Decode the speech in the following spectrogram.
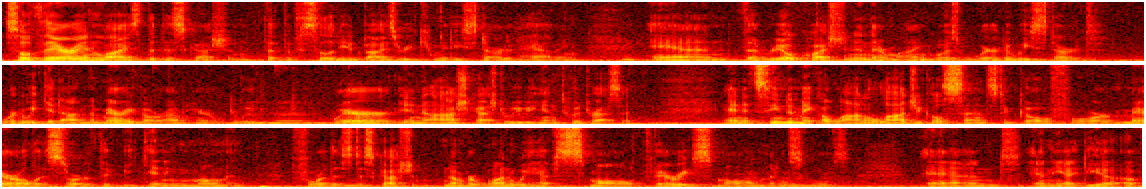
So therein lies the discussion that the Facility Advisory Committee started having, mm-hmm. and the real question in their mind was, where do we start, where do we get on the merry-go-round here? Do we, mm-hmm. where in Oshkosh do we begin to address it? And it seemed to make a lot of logical sense to go for Merrill as sort of the beginning moment for this discussion. Number one, we have small, very small middle mm-hmm. schools. And, and the idea of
